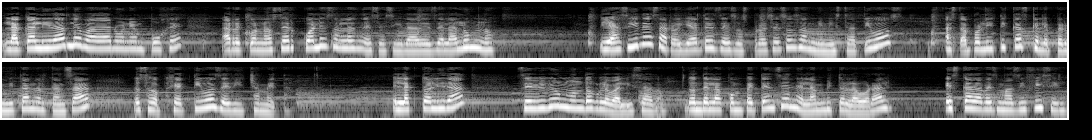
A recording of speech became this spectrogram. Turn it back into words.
La calidad le va a dar un empuje a reconocer cuáles son las necesidades del alumno y así desarrollar desde sus procesos administrativos hasta políticas que le permitan alcanzar los objetivos de dicha meta. En la actualidad se vive un mundo globalizado, donde la competencia en el ámbito laboral es cada vez más difícil.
